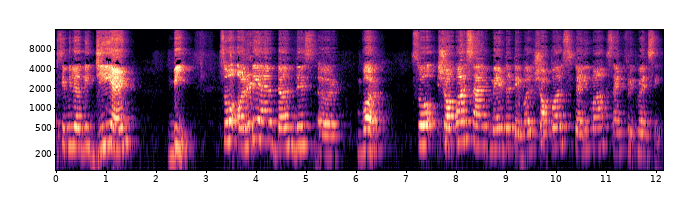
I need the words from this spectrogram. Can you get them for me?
Similarly G and B. So already I have done this uh, work. So shoppers have made the table shoppers, tally marks and frequency.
